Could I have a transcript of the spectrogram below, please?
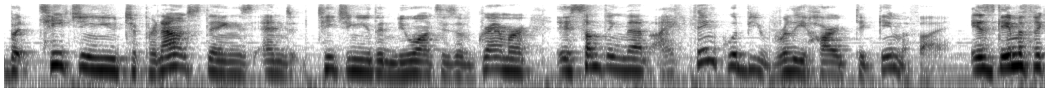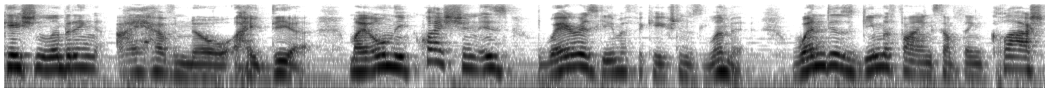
but teaching you to pronounce things and teaching you the nuances of grammar is something that I think would be really hard to gamify. Is gamification limiting? I have no idea. My only question is, where is gamification's limit? When does gamifying something clash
